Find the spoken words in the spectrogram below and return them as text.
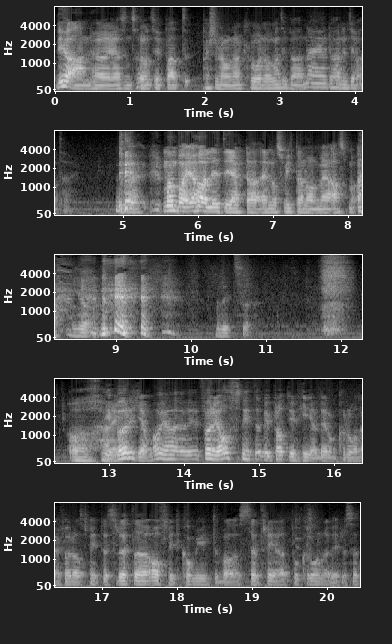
vi har anhöriga som tror typ att personalen har corona och man typ bara, nej då hade inte varit här. Nej. Man bara, jag har lite hjärta än att smitta någon med astma. Ja. Lite så. Åh, I början var jag, förra avsnittet, vi pratade ju en hel del om corona i förra avsnittet. Så detta avsnitt kommer ju inte vara centrerat på coronaviruset.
